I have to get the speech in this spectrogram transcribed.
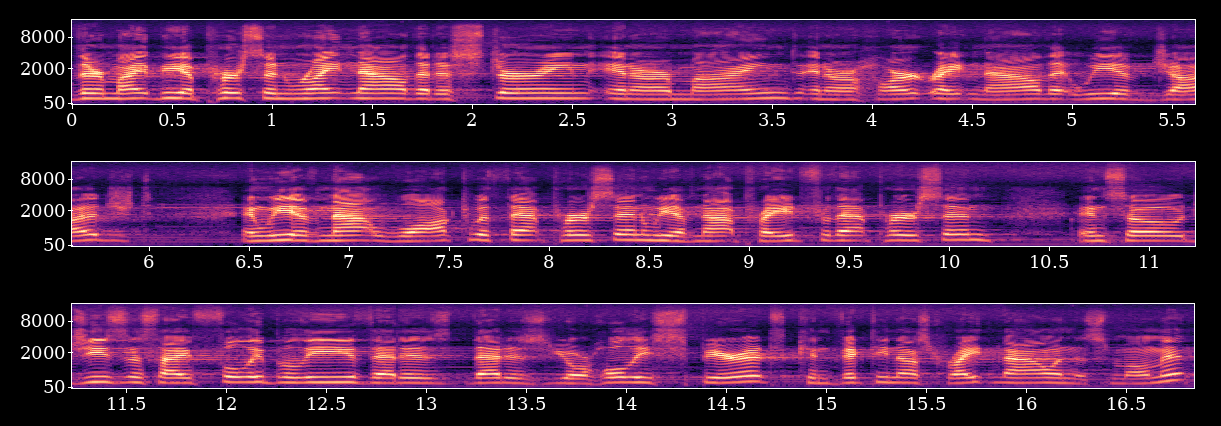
there might be a person right now that is stirring in our mind, in our heart right now, that we have judged, and we have not walked with that person, we have not prayed for that person. And so, Jesus, I fully believe that is, that is your Holy Spirit convicting us right now in this moment.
